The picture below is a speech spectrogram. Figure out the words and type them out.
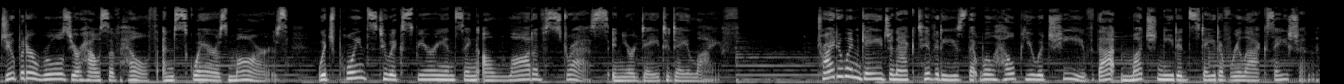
Jupiter rules your house of health and squares Mars, which points to experiencing a lot of stress in your day to day life. Try to engage in activities that will help you achieve that much needed state of relaxation,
